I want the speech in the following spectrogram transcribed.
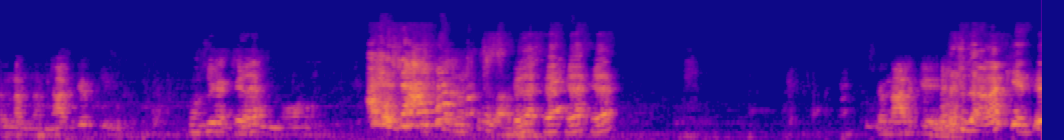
না না নারকেল কি কুচিটা আরে দাঁড়া। খেলে খেলে খেলে খেতে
